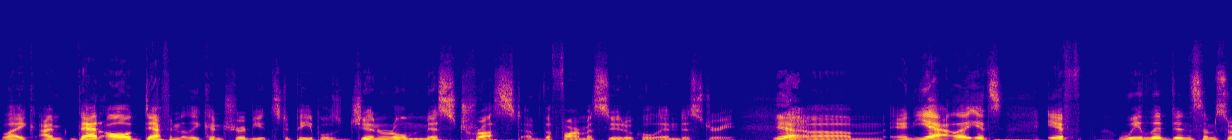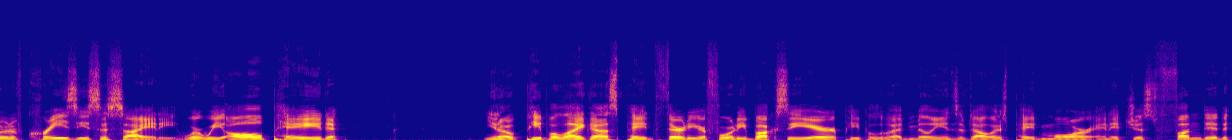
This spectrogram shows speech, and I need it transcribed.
like I'm that all definitely contributes to people's general mistrust of the pharmaceutical industry. Yeah. Um, and yeah, like it's if we lived in some sort of crazy society where we all paid, you know, people like us paid 30 or 40 bucks a year, people who had millions of dollars paid more, and it just funded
